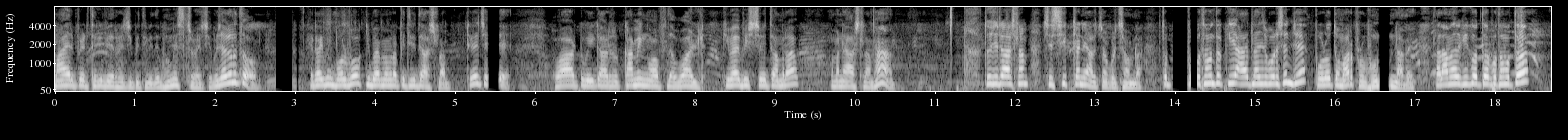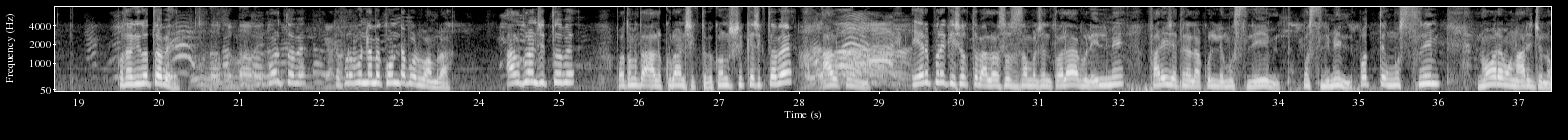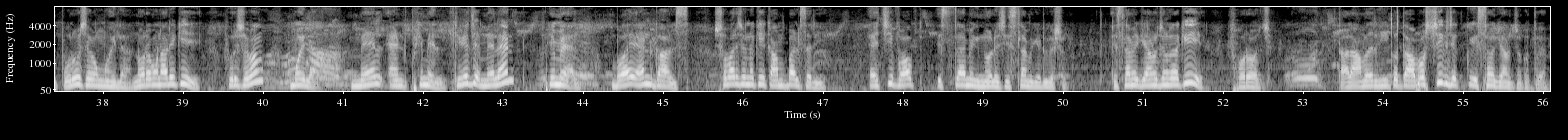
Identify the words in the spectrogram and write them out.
মায়ের পেট থেকে বের হয়েছি পৃথিবীতে, ভূমিষ্ঠ হয়েছি। বোঝা গেল তো? এটা একদিন বলব কীভাবে আমরা পৃথিবীতে আসলাম, ঠিক আছে? What we are coming of the world কীভাবে বিশ্বতে আমরা মানে আসলাম হ্যাঁ? তো যেটা আসলাম সে শিক্ষা নিয়ে আলোচনা করছি আমরা। তো প্রথমত কি আয়াত নাজির করেছেন যে, পড়ো তোমার প্রভুর নামে। তাহলে আমাদের কী করতে হবে প্রথমত? প্রথমে কী করতে হবে? পড়তে হবে। তো প্রভুর নামে কোনটা পড়ব আমরা? আল কোরআন শিখতে হবে। প্রথমত আল কোরআন শিখতে হবে। কোন শিক্ষা শিখতে হবে? আল কোরআন। এরপরে কি শিখতে হবে? আল্লাহ রসুল হাসান বলছেন, তলাবুল ইলমে ফারিজাতিন আল্লাহ কুল্লে মুসলিম, মুসলিমিন। প্রত্যেক মুসলিম নর এবং নারীর জন্য, পুরুষ এবং মহিলা। নর এবং নারী কি? পুরুষ এবং মহিলা। Male and female. ঠিক আছে? Male and female. Boy and girls. সবার জন্য কি compulsory achieve of Islamic knowledge Islamic education Islamic জ্ঞান অর্জন করা কি? ফরজ। তাহলে আমাদের কী করতে আবশ্যিক যে ইসলামের জ্ঞান অর্জন করতে হবে।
